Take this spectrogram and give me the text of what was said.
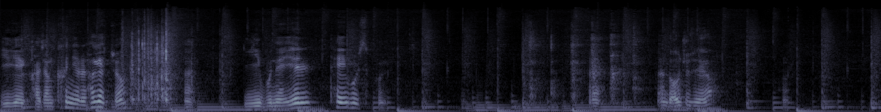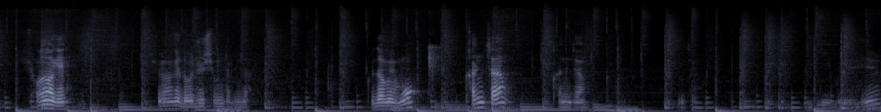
이게 가장 큰 일을 하겠죠? 네. 2분의 1 테이블 스푼. 네. 넣어주세요. 시원하게. 시원하게 넣어주시면 됩니다. 그 다음에 뭐? 간장. 간장. 간장 2분의 1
